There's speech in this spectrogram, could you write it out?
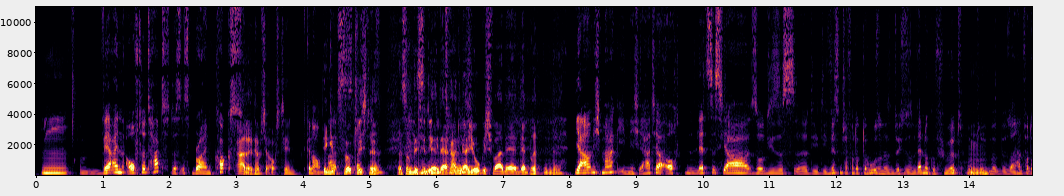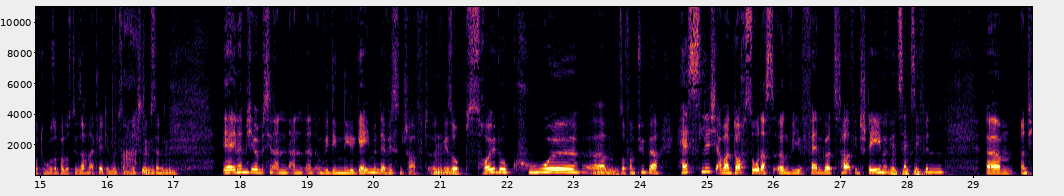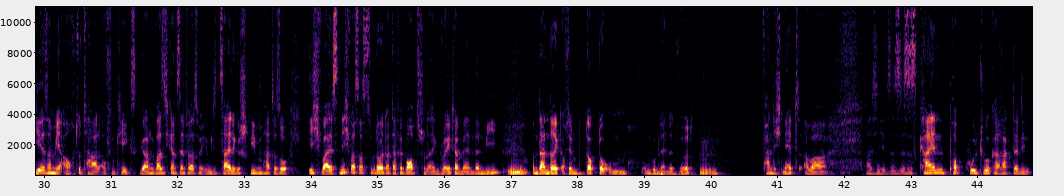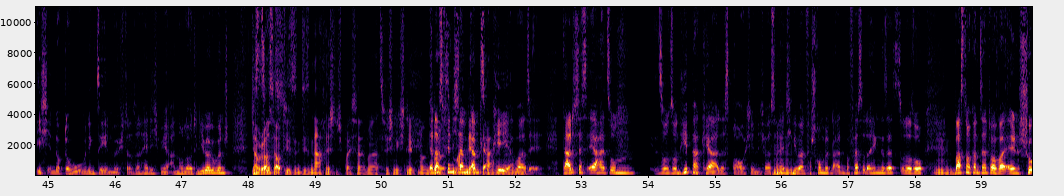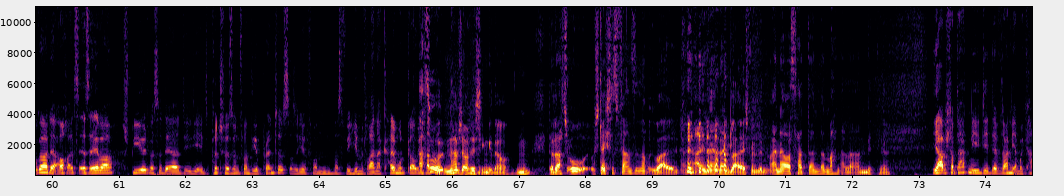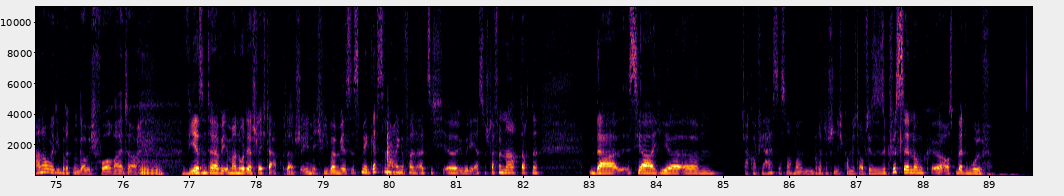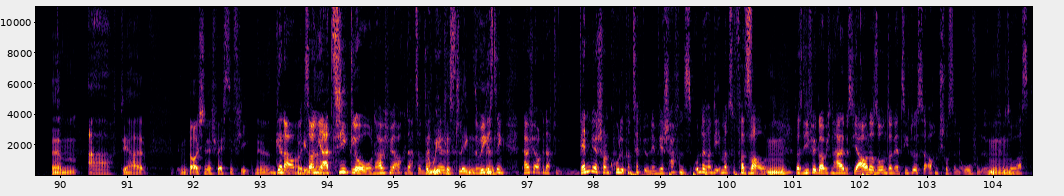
Mm, Wer einen Auftritt hat, das ist Brian Cox. ah, den habe ich ja auch stehen. Genau, Den gibt's wirklich, ne? Das ist so ein bisschen Den der, der gibt's Ranga. Yogisch war der, der Briten, ne? Ja, und ich mag ihn nicht. Er hat ja auch letztes Jahr so dieses, äh, die, die Wissenschaft von Dr. Who so durch so eine Sendung geführt und so anhand von Dr. Who so ein paar lustige Sachen erklärt, die möglich sind und Mhm. Ah, nicht möglich sind. Er erinnert mich immer ein bisschen an, an, an irgendwie den Neil Gaiman der Wissenschaft. Irgendwie so pseudo-cool, ähm, so vom Typ her hässlich, aber doch so, dass irgendwie Fangirls total auf ihn stehen und ihn sexy finden. Ähm, und hier ist er mir auch total auf den Keks gegangen. Was ich ganz nett war, dass man ihm die Zeile geschrieben hatte, so, ich weiß nicht, was das zu bedeuten hat, dafür braucht es schon einen greater man than me. Mhm. Und dann direkt auf den Doktor um, umgeblendet wird. Fand ich nett, aber weiß nicht, es ist, es ist kein Popkulturcharakter, den ich in Doctor Who unbedingt sehen möchte. Also dann hätte ich mir andere Leute lieber gewünscht. Ja, aber du hast ja Das- auch diesen, diesen Nachrichtensprecher immer dazwischen geschnitten und ja, so. das finde ich dann ja ganz okay, aber dadurch, dass er halt so ein so, so ein hipper Kerl ist, brauche ich ihn nicht. Weißt du, Mhm. hätte ich lieber einen verschrumpelten alten Professor dahingesetzt oder so. Was noch ganz nett war, war Alan Sugar, der auch als er selber spielt, weißt du, der, die, die, die britische Version von The Apprentice, also hier von, was wir hier mit Rainer Kallmund, glaube ich, Ach so, den habe ich auch richtig, genau. Hm? Da dachte ich, oh, schlechtes Fernsehen noch überall. An allen Ländern gleich. Wenn, wenn einer was hat, dann, dann machen alle an mit, ne? Ja, aber ich glaube, da hatten die, die, da waren die Amerikaner oder die Briten, glaube ich, Vorreiter. Mhm. Wir sind da ja wie immer nur der schlechte Abklatsch, ähnlich wie bei mir. Es ist mir gestern noch eingefallen, als ich äh, über die erste Staffel nachdachte. Da ist ja hier, ähm, ach Gott, wie heißt das nochmal im Britischen? Ich komme nicht drauf. Diese, diese Quiz-Sendung äh, aus Bad Wolf. Ähm, ah, der im Deutschen der schwächste fliegt, ne? Genau, mit. Sonja Zieglo. Da habe ich mir auch gedacht, so, wenn Weakest wir, Link, The Weakest ne? Link. Da habe ich mir auch gedacht, wenn wir schon coole Konzepte übernehmen, wir schaffen es untereinander die immer zu versauen. Mhm. Das lief ja, glaube ich, ein halbes Jahr oder so und Sonja Zieglo ist ja auch ein Schuss in den Ofen irgendwie Mhm. für sowas.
